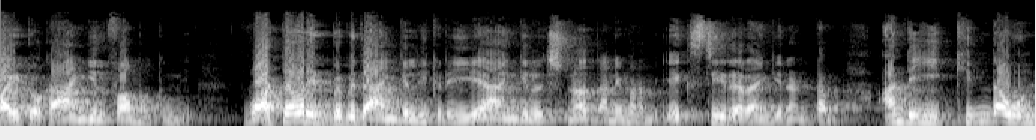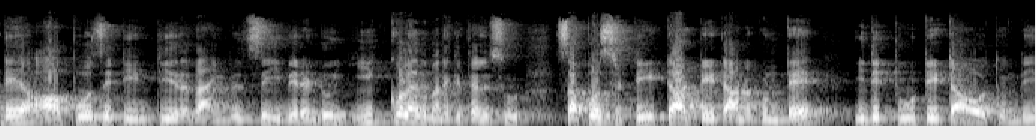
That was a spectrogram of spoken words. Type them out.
బయట ఒక యాంగిల్ ఫామ్ అవుతుంది. Whatever it be the angle ఇక్కడ ఏ యాంగిల్ వచ్చినా దాన్ని మనం ఎక్స్టీరియర్ యాంగిల్ అంటాం. అండ్ ఈ కింద ఉండే ఆపోజిట్ ఇంటీరియర్ యాంగిల్స్ ఇవి రెండు ఈక్వల్ అని మనకి తెలుసు. సపోజ్ టీటా టీటా అనుకుంటే ఇది టూ టీటా అవుతుంది.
